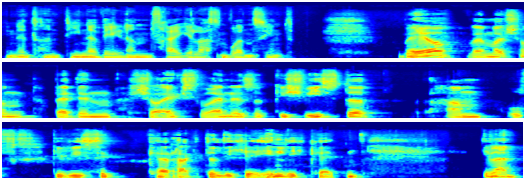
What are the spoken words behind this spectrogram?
in den Trentiner Wäldern freigelassen worden sind. Naja, weil wir schon bei den Scheuchs waren, also Geschwister haben oft gewisse charakterliche Ähnlichkeiten. Ich meine,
